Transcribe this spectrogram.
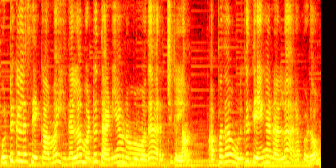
பொட்டுக்கல்ல சேர்க்காம இதெல்லாம் மட்டும் தனியாக நம்ம முத அரைச்சிக்கலாம். அப்பதான் உங்களுக்கு தேங்காய் நல்லா அரைப்படும்.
